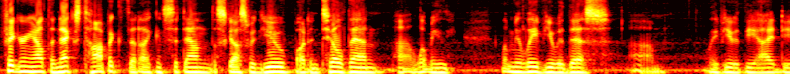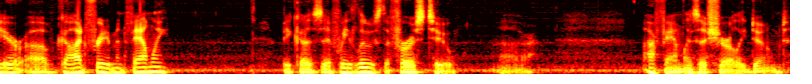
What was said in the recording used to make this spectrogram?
figuring out the next topic that I can sit down and discuss with you. But until then, uh, let me let me leave you with this. Um, leave you with the idea of God, freedom, and family. Because if we lose the first two, uh, our families are surely doomed.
